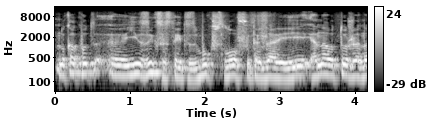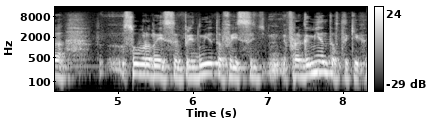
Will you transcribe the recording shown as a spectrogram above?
ну как вот э, язык состоит из букв, слов и так далее, и она вот тоже она собрана из предметов, из фрагментов таких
